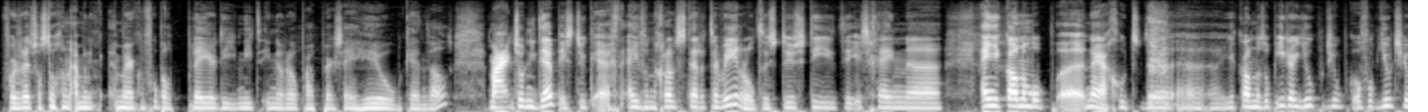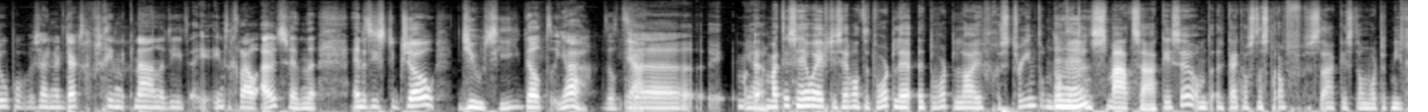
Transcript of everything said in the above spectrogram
voor de rest was toch een Ameri- American voetbalplayer die niet in Europa per se heel bekend was. Maar Johnny Depp is natuurlijk echt een van de grootste sterren ter wereld. Dus, dus die, die is geen. eh, en je kan hem op. eh, nou ja, goed. De, eh, je kan het op ieder YouTube of op YouTube. Op, zijn er 30 verschillende kanalen die het integraal uitzenden. En het is natuurlijk zo juicy dat. Ja, dat. Ja. Maar, ja. maar het is heel eventjes, hè, want het wordt, het wordt live gestreamd, omdat Mhm. het een smaadzaak is. Hè? Om, kijk, als het een strafzaak is, dan wordt het niet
